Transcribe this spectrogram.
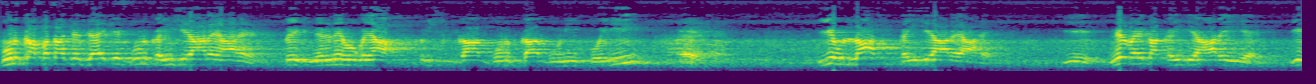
गुण का पता चल जाए कि गुण कहीं से आ रहा है तो एक निर्णय हो गया तो इसका गुण का गुणी कोई है। ये उल्लास कहीं से आ रहा है। ये निर्भयता कहीं से आ रही है ये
